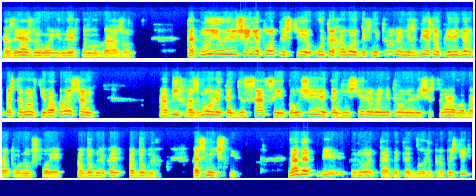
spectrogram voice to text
разряженному инертному газу. Так, ну и увеличение плотности ультрахолодных нейтронов неизбежно приведет к постановке вопроса об их возможной конденсации и получении конденсированного нейтронного вещества в лабораторных условиях, подобных, подобных космических. Надо, ну так, это можно пропустить.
